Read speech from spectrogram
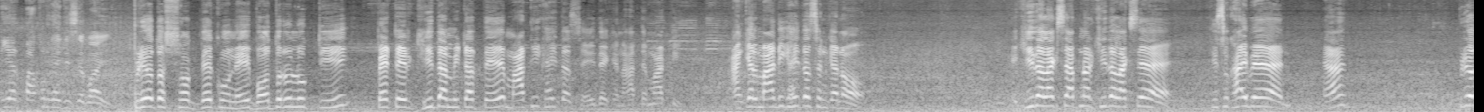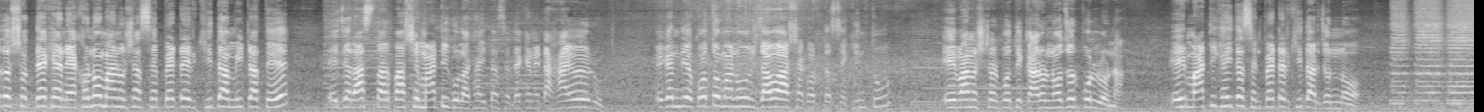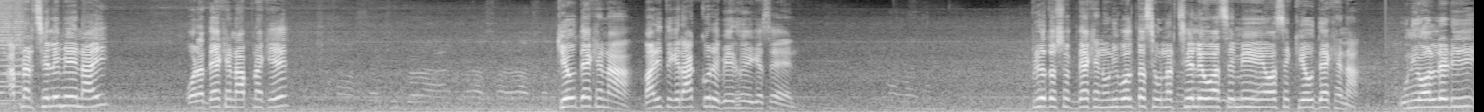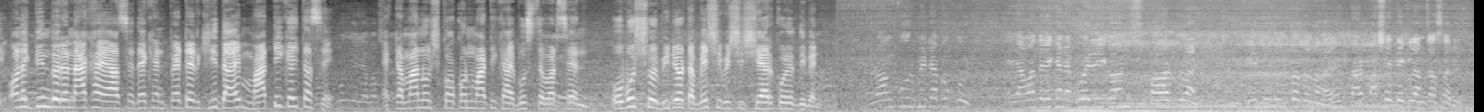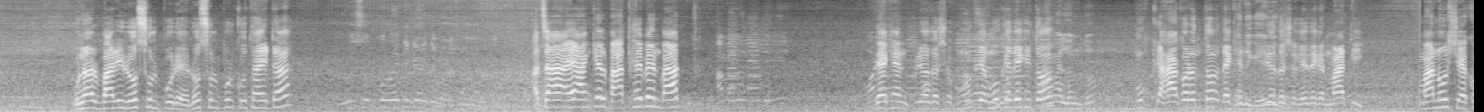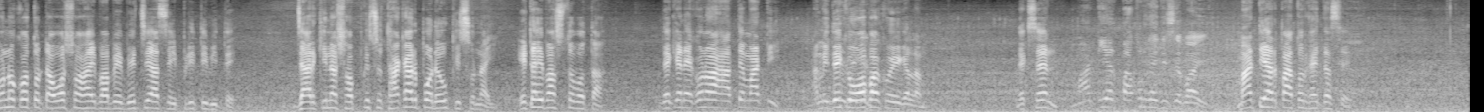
মাটি আর পাথর খাইতেছে ভাই। প্রিয় দর্শক, দেখুন, এই ভদ্রলোকটি পেটের খিদা মিটাতে মাটি খাইতেছে। এই দেখেন, হাতে মাটি। আঙ্কেল, মাটি খাইতেছেন কেন? খিদা লাগছে আপনার, খিদা লাগছে? কিছু খাইবেন? হ্যাঁ? প্রিয় দর্শক, দেখেন, এখনও মানুষ আছে পেটের খিদা মিটাতে এই যে রাস্তার পাশে মাটিগুলা খাইতেছে। দেখেন, এটা হাইওয়ে রুট। এখান দিয়ে কত মানুষ যাওয়া আসা করতেছে, কিন্তু এই মানুষটার প্রতি কারও নজর পড়ল না। এই মাটি খাইতেছেন পেটের খিদার জন্য। আপনার ছেলে মেয়ে নাই? ওরা দেখে না আপনাকে? কেউ দেখে না? বাড়ি থেকে রাগ করে বের হয়ে গেছেন? প্রিয় দর্শক, দেখেন, উনি বলতেছে ওনার ছেলেও আছে, মেয়েও আছে, কেউ দেখে না। উনি অলরেডি অনেক দিন ধরে না খায় আছে। দেখেন, পেটের খিদায় মাটি খাইতেছে। একটা মানুষ কখন মাটি খায় বুঝতে পারছেন? অবশ্যই ভিডিওটা বেশি বেশি শেয়ার করে দিবেন। রংপুর মিঠাপুকুর, এই আমাদের এখানে বৈরিগঞ্জ পাওয়ার প্ল্যান্ট বিদ্যুৎ উৎপাদন হয়। তার পাশে দেখলাম চাষারে। ওনার বাড়ি রসুলপুরে। রসুলপুর কোথায় এটা? আচ্ছা এই আঙ্কেল ভাত খাইবেন? ভাত। দেখেন প্রিয় দর্শক মুখে মুখে দেখি তো। মুখ হা করেন তো। দেখেন প্রিয়। দর্শক এই দেখেন মাটি। মানুষ এখনও কতটা অসহায়ভাবে বেঁচে আছে এই পৃথিবীতে যার কিনা সব কিছু থাকার পরেও কিছু নাই। এটাই বাস্তবতা। দেখেন এখনও হাতে মাটি। আমি দেখে অবাক হয়ে গেলাম। দেখছেন? মাটি আর পাথর খাইতেছে ভাই। মাটি আর পাথর খাইতেছে।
